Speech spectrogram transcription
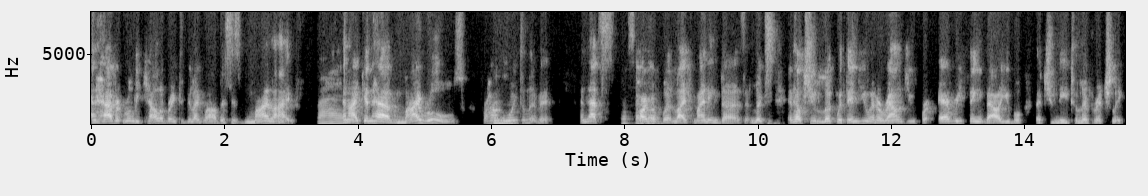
and haven't really calibrated to be like, "Wow, this is my life, right. and I can have my rules for how mm-hmm. I'm going to live it." And that's, that's so part good. of what life mining does. It looks, it helps you look within you and around you for everything valuable that you need to live richly.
